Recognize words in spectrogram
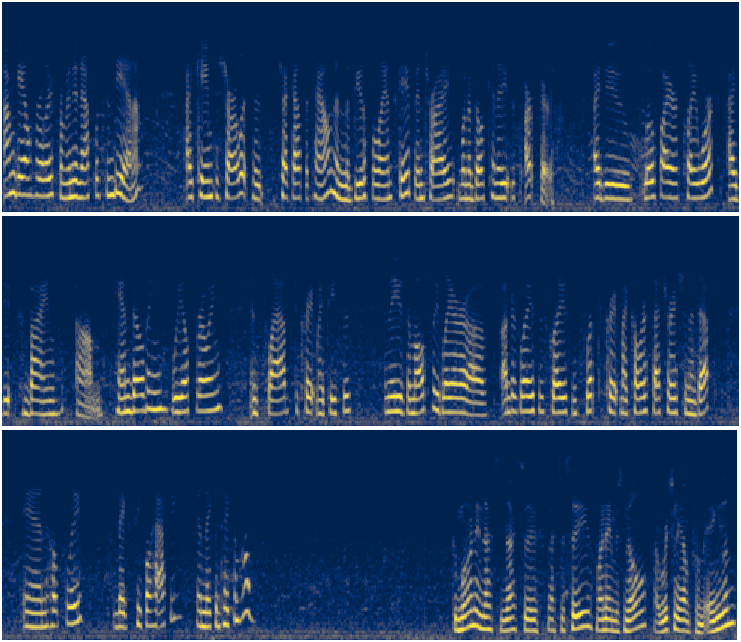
I'm Gayle Herrli from Indianapolis, Indiana. I came to Charlotte to check out the town and the beautiful landscape and try one of Bill Kennedy's art fairs. I do low fire clay work. I do combine um, hand building, wheel throwing, and slab to create my pieces. And they use a multi-layer of underglazes, glaze, and slip to create my color saturation and depth. And hopefully makes people happy and they can take them home. Good morning, nice, nice, to, nice to see you. My name is Noel. Originally I'm from England.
